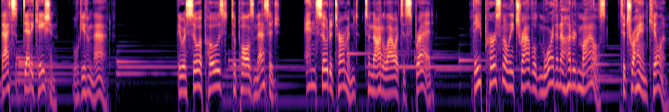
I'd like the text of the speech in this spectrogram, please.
That's dedication. We'll give him that. They were so opposed to Paul's message and so determined to not allow it to spread, they personally traveled more than a hundred miles to try and kill him.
